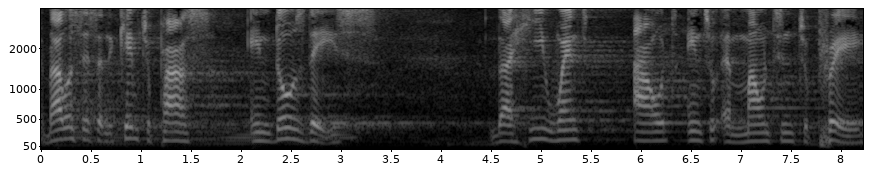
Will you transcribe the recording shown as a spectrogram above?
The Bible says, and it came to pass in those days that he went out into a mountain to pray.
